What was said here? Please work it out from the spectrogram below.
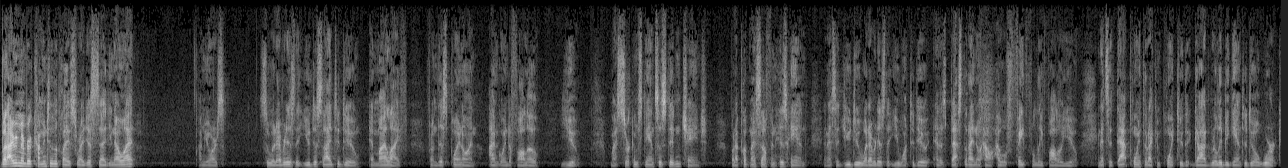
but I remember coming to the place where I just said, you know what? I'm yours. So, whatever it is that you decide to do in my life from this point on, I'm going to follow you. My circumstances didn't change, but I put myself in his hand and I said, You do whatever it is that you want to do. And as best that I know how, I will faithfully follow you. And it's at that point that I can point to that God really began to do a work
